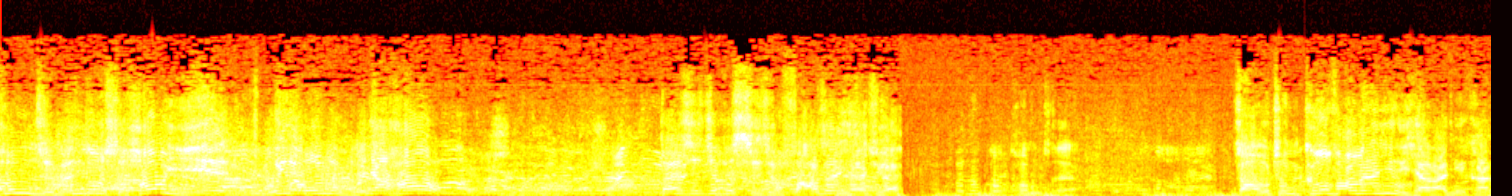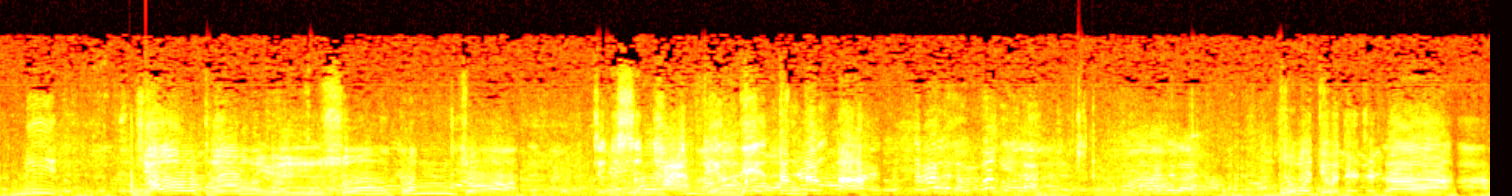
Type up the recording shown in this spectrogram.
同志们都是好意，为了我们国家好，但是这个事情发展下去不能够控制。造成各方面的影响啊！你看，你交通运输工作，这个是看病的等等啊。所以我觉得这个啊，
